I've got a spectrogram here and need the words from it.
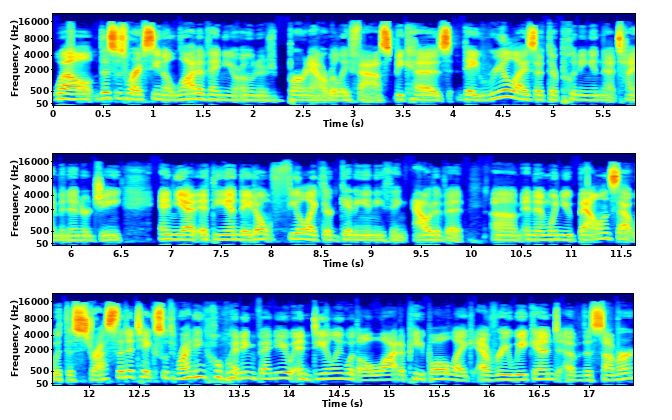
well, this is where I've seen a lot of venue owners burn out really fast because they realize that they're putting in that time and energy, and yet at the end, they don't feel like they're getting anything out of it. Um, and then when you balance that with the stress that it takes with running a wedding venue and dealing with a lot of people like every weekend of the summer,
